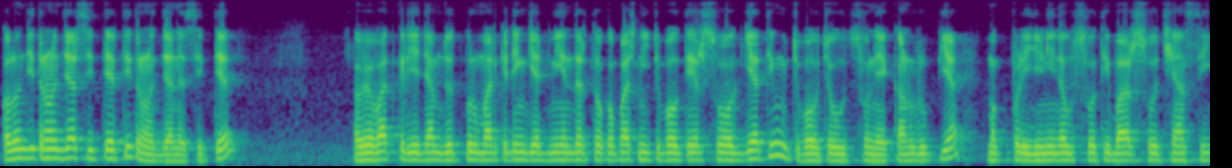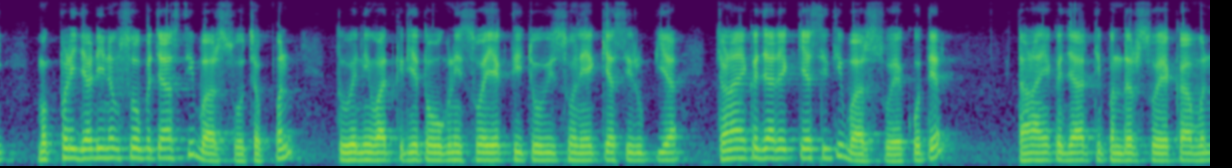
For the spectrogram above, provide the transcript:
કલોંજી ત્રણ હજાર સિત્તેરથી ત્રણ હજાર ને સિત્તેર. હવે વાત કરીએ જામજોધપુર માર્કેટિંગ યાર્ડની અંદર તો કપાસ નીચો તેરસો અગિયારથી ઊંચો ભાવ ચૌદસો ને એકાણું રૂપિયા, મગફળી ઝીણી નવસોથી બારસો છ્યાસી, મગફળી જાડી નવસો પચાસથી બારસો છપ્પન તુવેરની વાત કરીએ તો ઓગણીસો એકથી ચોવીસો ને એક્યાસી રૂપિયા, ચણા એક હજાર એક્યાસીથી બારસો એકોતેર, ધાણા એક હજારથી પંદરસો એકાવન,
